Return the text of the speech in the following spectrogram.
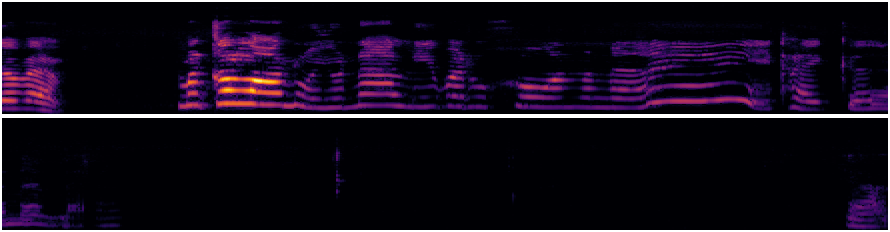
ก็แบบ มันก็รอหนูอยู่หน้าลิฟต์อะทุกคนมันนะไทเกอร์นั่นแหละอยาก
